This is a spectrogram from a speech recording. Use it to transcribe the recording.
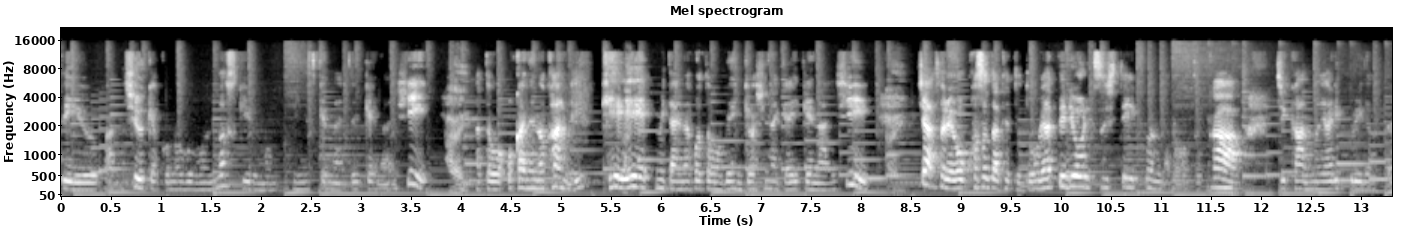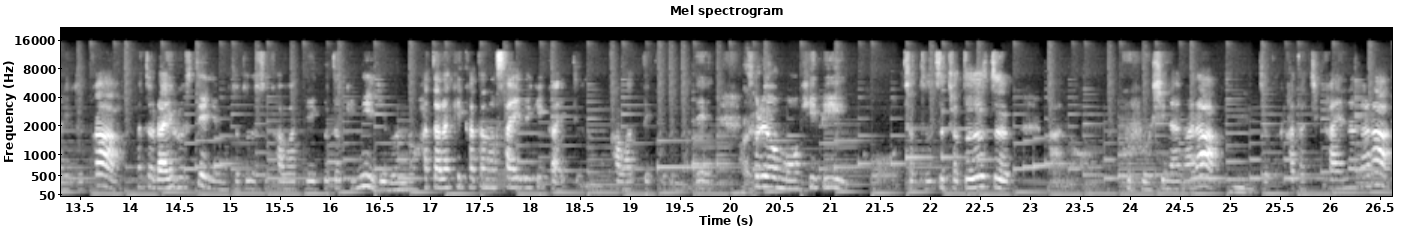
ていうあの集客の部分のスキルも身につけないといけないし、はい、あとお金の管理経営みたいなことも勉強しなきゃいけないしはい、じゃあそれを子育てとどうやって両立していくんだろうとか時間のやりくりだったりとかあとライフステージもちょっとずつ変わっていく時に自分の働き方の最適解っていうのも変わってくるので、はい、それをもう日々こうちょっとずつちょっとずつあの工夫しながらうん、ちょっと形変えながら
